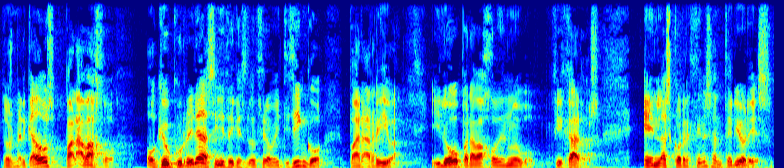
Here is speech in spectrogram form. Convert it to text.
Los mercados para abajo. ¿O qué ocurrirá si dice que es del 0,25? Para arriba. Y luego para abajo de nuevo. Fijaros, en las correcciones anteriores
